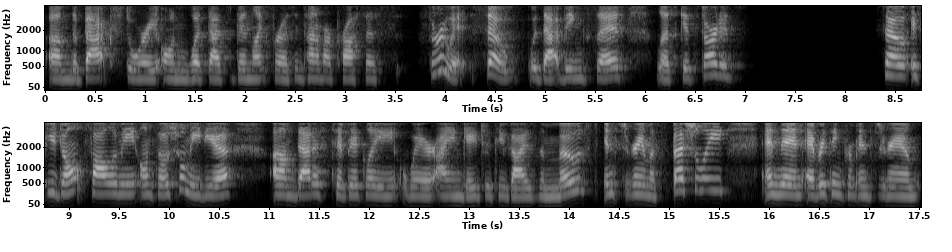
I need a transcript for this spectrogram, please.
um, the backstory on what that's been like for us and kind of our process through it. So, with that being said, let's get started. So, if you don't follow me on social media, um, that is typically where I engage with you guys the most, Instagram especially, and then everything from Instagram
